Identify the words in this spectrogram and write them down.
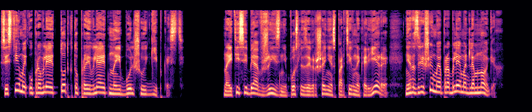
Системой управляет тот, кто проявляет наибольшую гибкость. Найти себя в жизни после завершения спортивной карьеры – неразрешимая проблема для многих.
